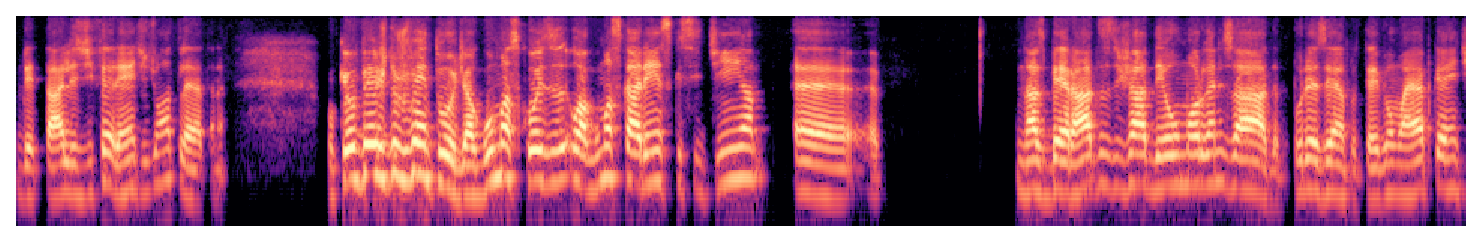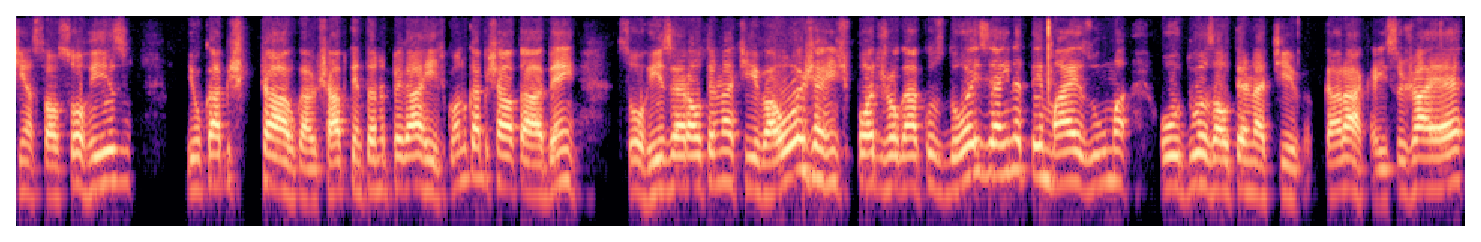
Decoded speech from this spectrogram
detalhes diferentes de um atleta, né? O que eu vejo do Juventude, algumas coisas, algumas carências que se tinha é, nas beiradas já deu uma organizada. Por exemplo, teve uma época que a gente tinha só o Sorriso e o Capixaba, o Capixaba tentando pegar a hit. Quando o Capixaba estava bem, Sorriso era alternativa. Hoje a gente pode jogar com os dois e ainda ter mais uma ou duas alternativas. Caraca, isso já é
